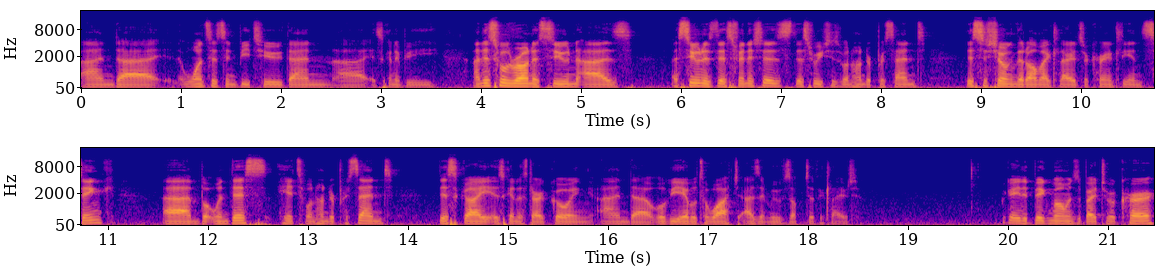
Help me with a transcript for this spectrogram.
And uh, once it's in B2, then it's going to be, and this will run as soon as as soon as this finishes. This reaches 100%. This is showing that all my clouds are currently in sync. Um, but when this hits 100%, this guy is going to start going, and uh, we'll be able to watch as it moves up to the cloud. Okay, the big moment's about to occur.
